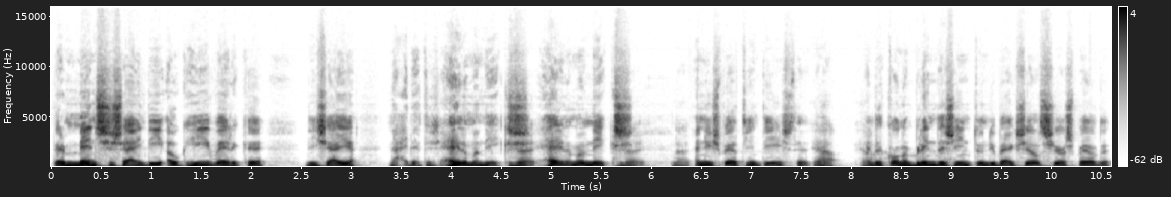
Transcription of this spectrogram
er mensen zijn die ook hier werken, die zeiden, nee, dit is helemaal niks. Nee. Helemaal niks. Nee, nee. En nu speelt hij in het eerste. Ja, ja. En dat kon een blinde zien toen hij bij Excelsior speelde,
